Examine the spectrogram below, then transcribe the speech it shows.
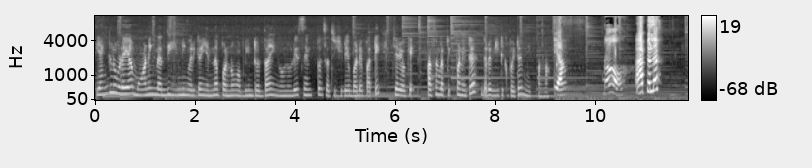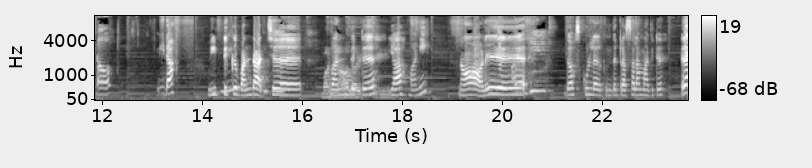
எங்களுடைய மார்னிங்லேருந்து ஈவினிங் வரைக்கும் என்ன பண்ணோம் அப்படின்றது தான் எங்களுடைய சிம்பிள் சதீஷுடைய பர்த்டே பார்ட்டி சரி ஓகே பசங்களை பிக் பண்ணிவிட்டு இதோட வீட்டுக்கு போயிட்டு மீட் பண்ணலாம். ஆப்பிள். நீடா? வீட்டுக்கு வந்தாச்சு. வந்துட்டு யா மணி நாலு. இதோ ஸ்கூல்ல இருக்கு இந்த ட்ரெஸ் எல்லாம் மாத்திட்டு. ரே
